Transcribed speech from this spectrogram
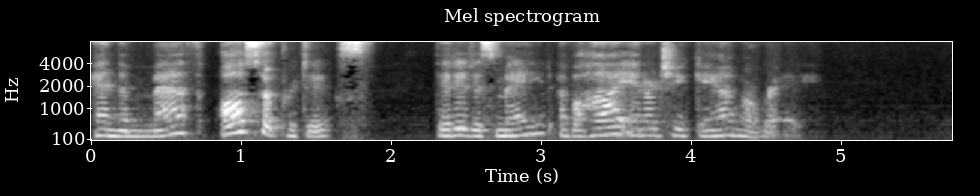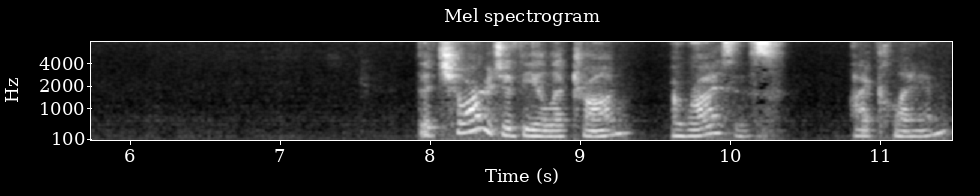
and the math also predicts that it is made of a high energy gamma ray. The charge of the electron arises, I claim,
